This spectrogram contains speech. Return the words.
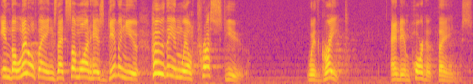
in the little things that someone has given you, who then will trust you with great and important things?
